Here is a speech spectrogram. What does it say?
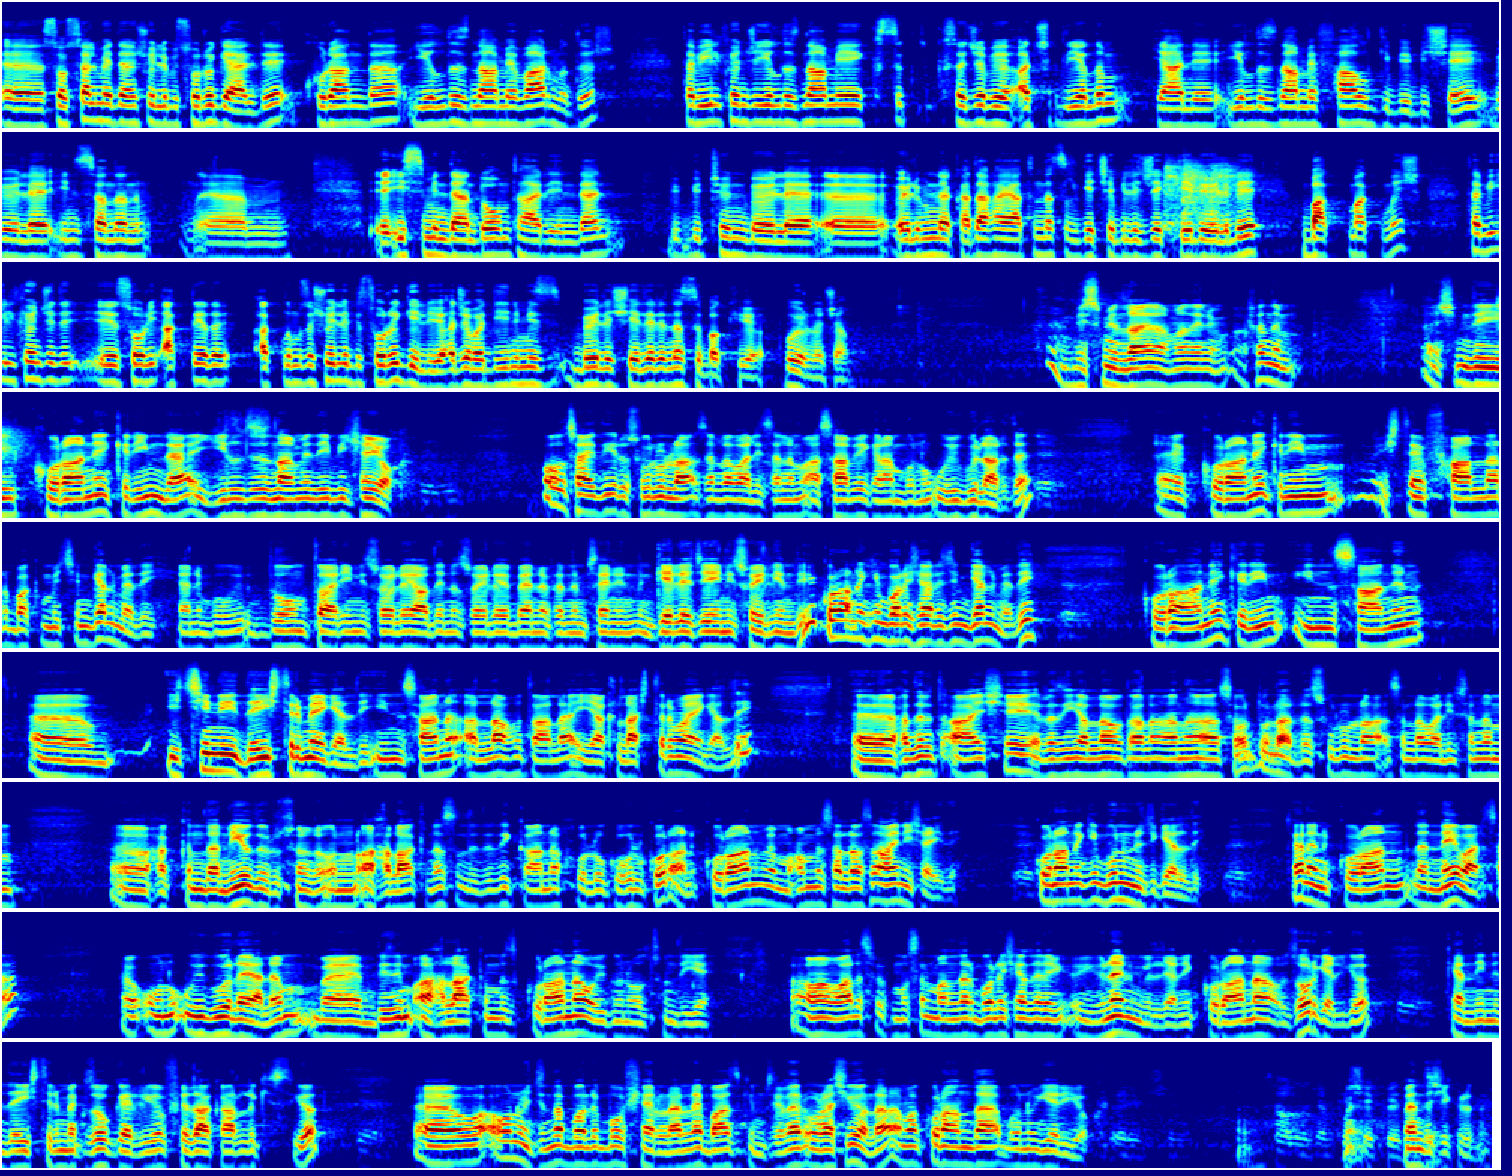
Ee, sosyal medyadan şöyle bir soru geldi. Kur'an'da yıldızname var mıdır? Tabii ilk önce yıldıznameyi kısa, kısaca bir açıklayalım. Yani yıldızname fal gibi bir şey. Böyle insanın e, e, isminden, doğum tarihinden bütün böyle e, ölümüne kadar hayatı nasıl geçebilecek diye böyle bir bakmakmış. Tabii ilk önce de e, soru akla ya da aklımıza şöyle bir soru geliyor. Acaba dinimiz böyle şeylere nasıl bakıyor? Buyurun hocam. Bismillahirrahmanirrahim. Efendim, e, şimdi Kur'an-ı Kerim'de yıldızname diye bir şey yok. Olsaydı Resulullah sallallahu aleyhi ve sellem ashab-ı kiram bunu uygulardı. E, Kur'an-ı Kerim işte faallar bakımı için gelmedi. Yani bu doğum tarihini söyle, adını söyle, ben efendim senin geleceğini söyleyeyim diye. Kur'an-ı Kerim böyle şeyler için gelmedi. Kur'an-ı Kerim insanın e, içini değiştirmeye geldi. İnsanı Allahu Teala'ya yaklaştırmaya geldi. Ee, Hazreti Ayşe radıyallahu teala anha sordular Resulullah sallallahu aleyhi ve sellem e, hakkında ne diyorsunuz? Onun ahlak nasıl dedi? Kana hulukuhul Kur'an. Kur'an ve Muhammed sallallahu aleyhi ve sellem aynı şeydi. Kur'an-ı Kerim bunun için geldi. Yani Kur'an'da ne varsa e, onu uygulayalım ve bizim ahlakımız Kur'an'a uygun olsun diye. Ama maalesef Müslümanlar böyle şeylere yönelmiyor. Yani Kur'an'a zor geliyor. Kendini değiştirmek zor geliyor. Fedakarlık istiyor. Ee, onun için de böyle boş yerlerle bazı kimseler uğraşıyorlar ama Kur'an'da bunun yeri yok. Sağ olun hocam. Teşekkür ederim. Ben teşekkür ederim.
